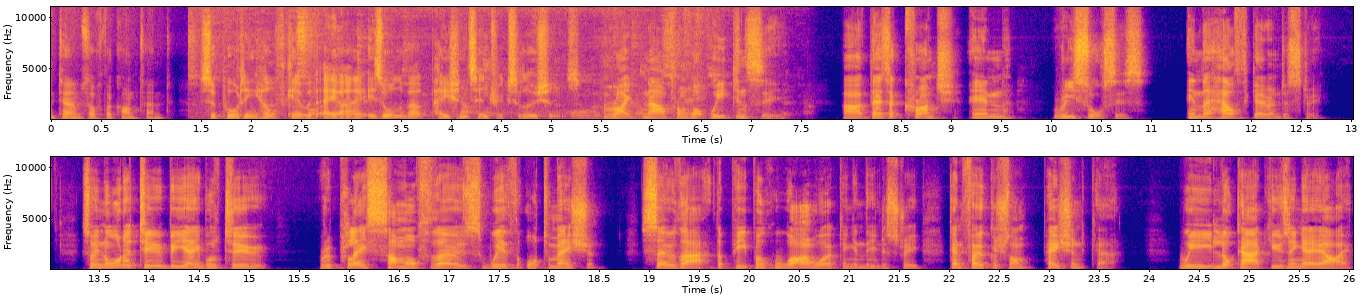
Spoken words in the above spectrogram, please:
in terms of the content. Supporting healthcare with AI is all about patient-centric solutions. Right now, from what we can see, uh, there's a crunch in resources in the healthcare industry. So in order to be able to replace some of those with automation so that the people who are working in the industry can focus on patient care, we look at using AI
